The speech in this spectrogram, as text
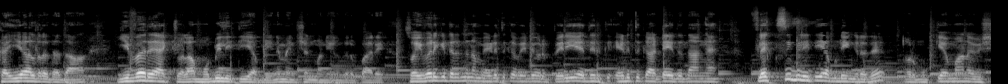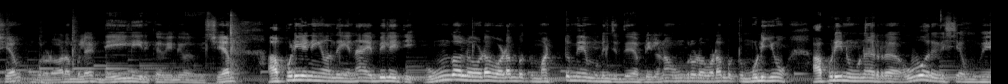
கையாளுறதை தான் இவர் ஆக்சுவலாக மொபிலிட்டி அப்படின்னு மென்ஷன் பண்ணியிருந்திருப்பாரு. ஸோ இவர்கிட்ட இருந்து நம்ம எடுத்துக்க வேண்டிய ஒரு பெரிய எதிர்க்கு எடுத்துக்காட்டே இதுதாங்க. ஃப்ளெக்சிபிலிட்டி அப்படிங்கிறது ஒரு முக்கியமான விஷயம். உங்களோட உடம்புல டெய்லி இருக்க வேண்டிய ஒரு விஷயம். அப்படியே நீங்கள் வந்தீங்கன்னா எபிலிட்டி உங்களோட உடம்புக்கு மட்டுமே முடிஞ்சுது அப்படி இல்லைன்னா உங்களோட உடம்புக்கு முடியும் அப்படின்னு உணர்கிற ஒவ்வொரு விஷயமுமே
